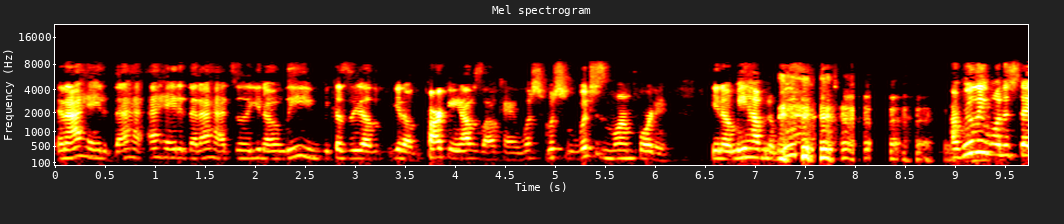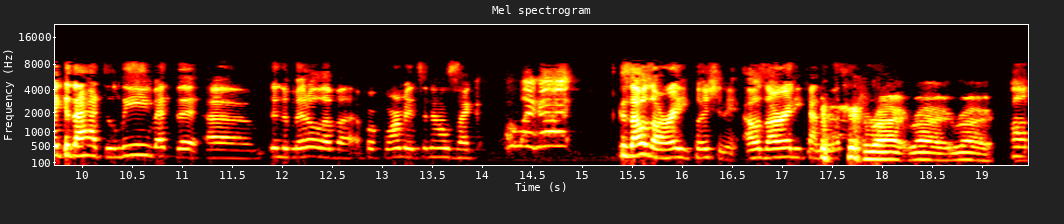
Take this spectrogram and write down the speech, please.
and I hated that. I hated that I had to, you know, leave because you know, you know, parking. I was like, okay, which which which is more important? You know, me having a booth. I really want to stay because I had to leave at the um, in the middle of a performance, and I was like, oh my god, because I was already pushing it. I was already kind of right, right, right. Um,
